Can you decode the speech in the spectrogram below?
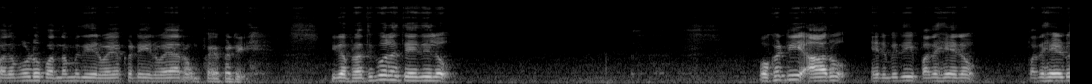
పదమూడు పంతొమ్మిది ఇరవై ఒకటి ఇరవై ఆరు ముప్పై ఒకటి. ఇక ప్రతికూల తేదీలు ఒకటి ఆరు ఎనిమిది పదిహేను పదిహేడు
